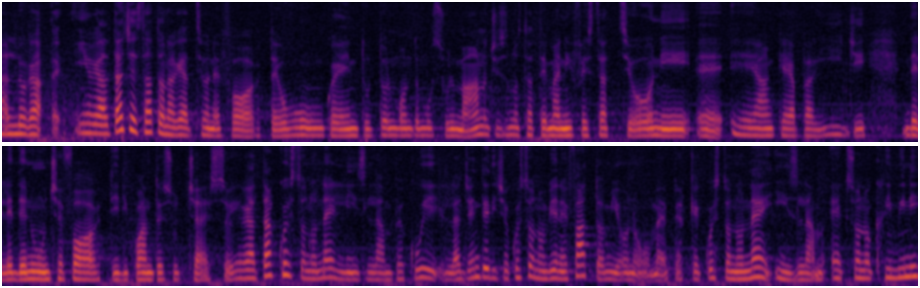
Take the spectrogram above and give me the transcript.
Allora, in realtà c'è stata una reazione forte ovunque in tutto il mondo musulmano, ci sono state manifestazioni e, e, anche a Parigi delle denunce forti di quanto è successo. In realtà questo non è l'Islam, per cui la gente dice questo non viene fatto a mio nome, perché questo non è Islam, e sono crimini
